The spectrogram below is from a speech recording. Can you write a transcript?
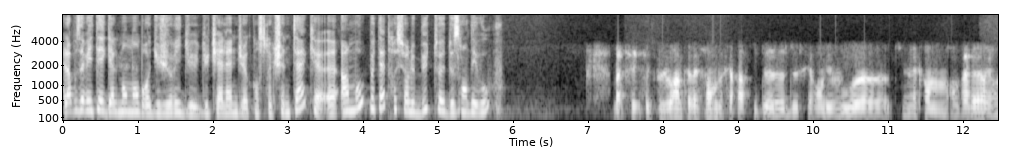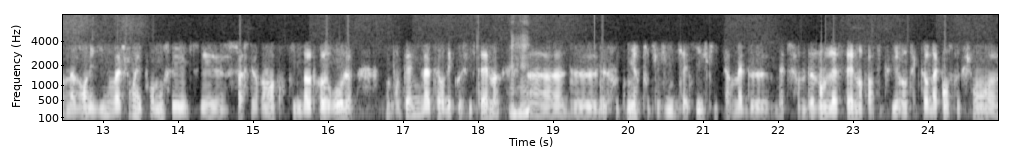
Alors, vous avez été également membre du jury du, du Challenge Construction Tech. Euh, un mot peut-être sur le but de ce rendez-vous? Bah, c'est toujours intéressant de faire partie de, de ces rendez-vous euh, qui mettent en, en, valeur et en avant les innovations. Et pour nous, c'est ça, c'est vraiment partie de notre rôle en tant qu'animateur d'écosystème, mhm. euh, de, de, soutenir toutes les initiatives qui permettent de mettre sur le devant de la scène, en particulier dans le secteur de la construction, euh,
